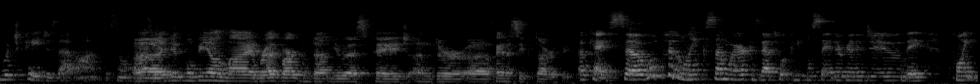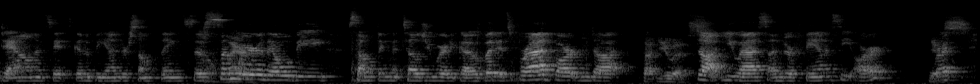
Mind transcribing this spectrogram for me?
which page is that on so someone uh, it. it will be on my bradbarton.us page under uh, fantasy photography okay so we'll put a link somewhere because that's what people say they're going to do they point down and say it's going to be under something so oh, somewhere there. there will be something that tells you where to go but it's bradbarton.us .us. .us under fantasy art, yes. right?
